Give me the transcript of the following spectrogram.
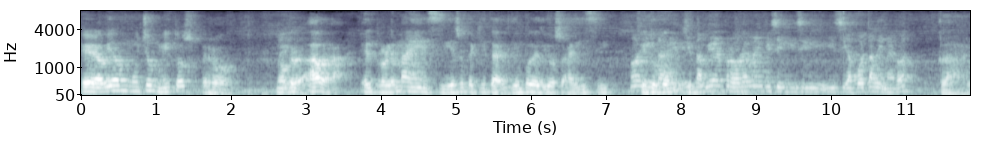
Eh, había muchos mitos, pero no creo. Ahora, el problema es si eso te quita el tiempo de Dios, ahí sí. y, también, el problema es que si, si, si apuesta dinero. ¿eh? Claro,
